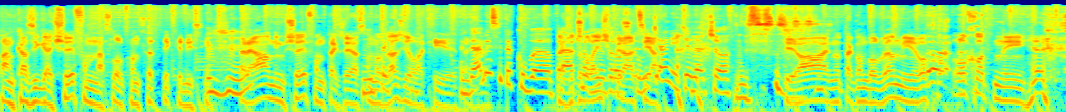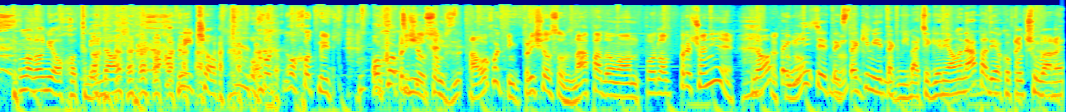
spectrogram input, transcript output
pán Kazík aj šéfom na slow koncerte kedysi. Mm-hmm. Reálnym šéfom, takže ja som ho tak- zažil, aký je. Tak dajme si takú e, Takže to bola práčovňu trošku. Vyťahnite dačo. Ja, no tak on bol veľmi ocho- ochotný. No veľmi ochotný, no. Ochotný čo? Ochot, ochotný. Ochotník. Prišiel som z, a ochotník, prišiel som s nápadom a on povedal, prečo nie? No, Ako, tak vidíte, tak s takými, tak vy máte geniálne nápady, ako počúvame.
